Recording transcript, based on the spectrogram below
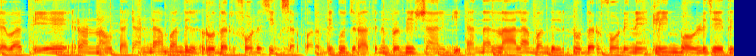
തെവാട്ടിയയെ റണ്ണൌട്ടായി. രണ്ടാം പന്തിൽ റുദർഫോർഡ് സിക്സർ പറത്തി ഗുജറാത്തിന് പ്രതീക്ഷ നൽകി. എന്നാൽ നാലാം പന്തിൽ റുദർഫോർഡിനെ ക്ലീൻ ബൗൾഡ് ചെയ്ത്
